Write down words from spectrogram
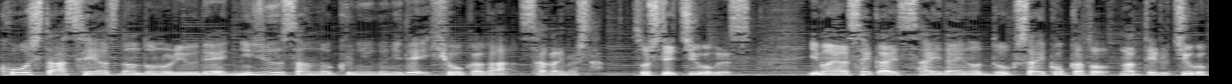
こうした制圧などの理由で23の国々で評価が下がりました。そして中国です。今や世界最大の独裁国家となっている中国。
